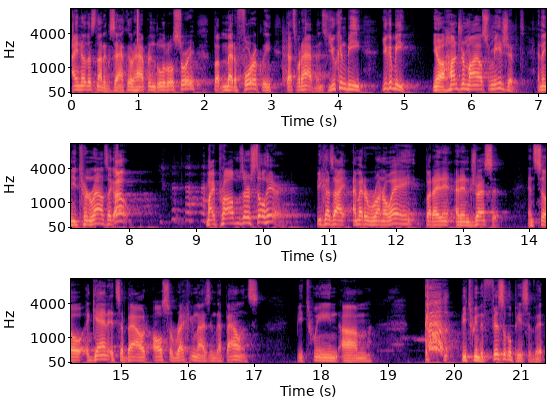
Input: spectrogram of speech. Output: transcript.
I know that's not exactly what happened in the literal story, but metaphorically, that's what happens. You can be, you can be, you know, 100 miles from Egypt, and then you turn around, it's like, oh, my problems are still here because I, I might have run away, but I didn't, I didn't address it. And so, again, it's about also recognizing that balance between, um, between the physical piece of it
